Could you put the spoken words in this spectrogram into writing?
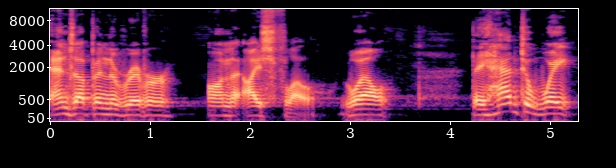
ends up in the river on the ice floe. Well, they had to wait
